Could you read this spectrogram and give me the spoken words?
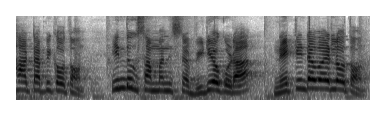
హాట్ టాపిక్ అవుతోంది. ఇందుకు సంబంధించిన వీడియో కూడా నెట్టింట వైరల్ అవుతోంది.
